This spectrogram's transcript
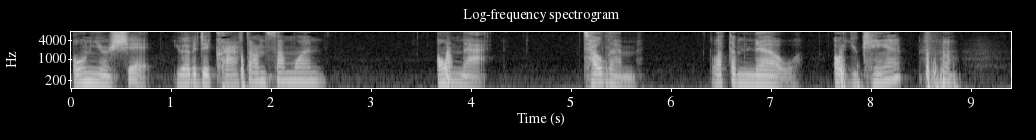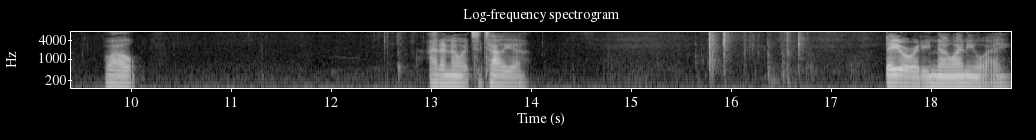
Own your shit. You ever did craft on someone? Own that. Tell them. Let them know. Oh, you can't? well, I don't know what to tell you. They already know anyway.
